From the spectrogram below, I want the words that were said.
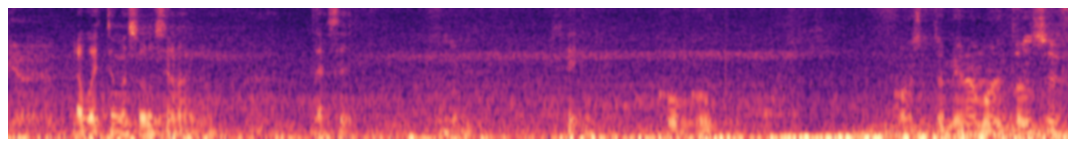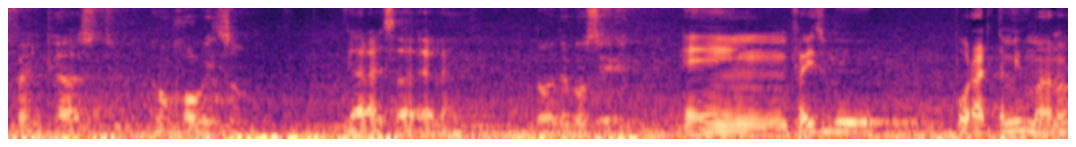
Yeah, yeah. La cuestión es solucionarlo. That's it. Sí. Cool, cool. Con eso terminamos entonces Fancast con Hobinson. Garalza L. ¿Dónde te consiguen? En Facebook, por Arte en mis manos,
